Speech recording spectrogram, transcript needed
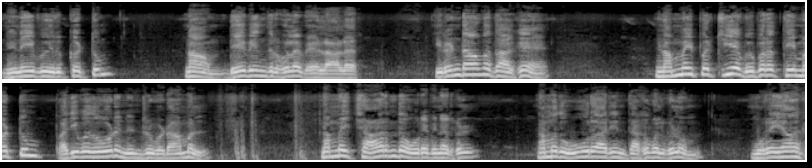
நினைவு இருக்கட்டும். நாம் தேவேந்திரகுல வேளாளர். இரண்டாவதாக நம்மை பற்றிய விவரத்தை மட்டும் பதிவதோடு நின்று விடாமல் நம்மை சார்ந்த உறவினர்கள் நமது ஊராரின் தகவல்களும் முறையாக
